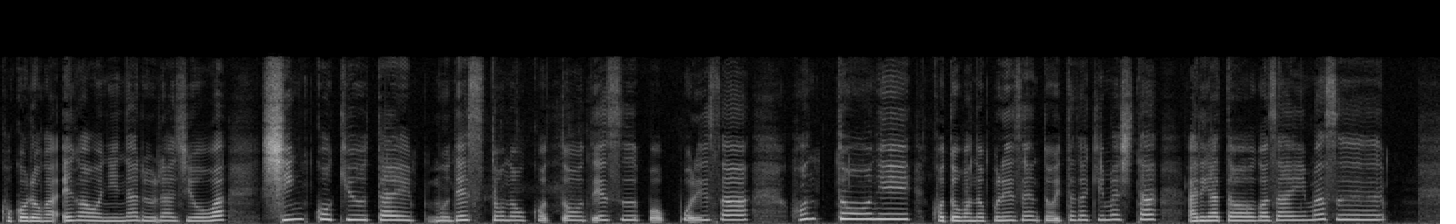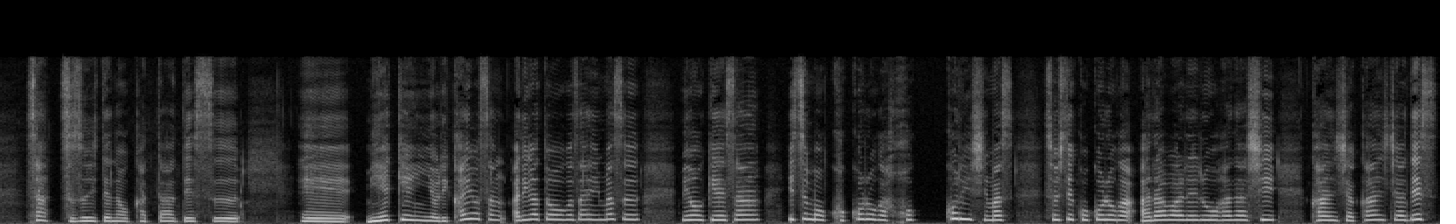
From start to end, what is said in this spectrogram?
心が笑顔になるラジオは深呼吸タイムですとのことです。ぽっぽりさん、本当に言葉のプレゼントをいただきました。ありがとうございます。さあ、続いての方です。えー、三重県よりかよさん、ありがとうございます。妙慶さん、いつも心がほっこりします。そして心が洗われるお話、感謝感謝です。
